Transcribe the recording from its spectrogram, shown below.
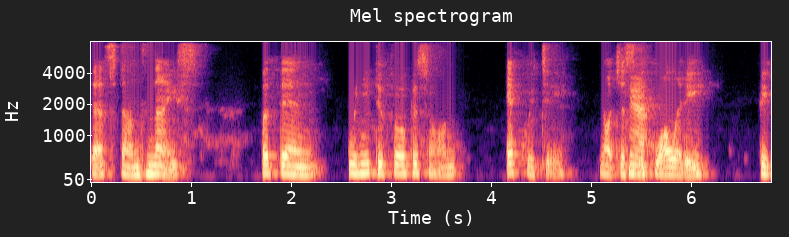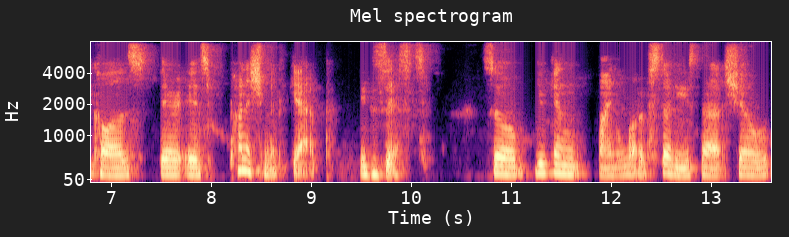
that sounds nice. But then we need to focus on equity not just Yeah. equality because there is punishment gap exists so you can find a lot of studies that showed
